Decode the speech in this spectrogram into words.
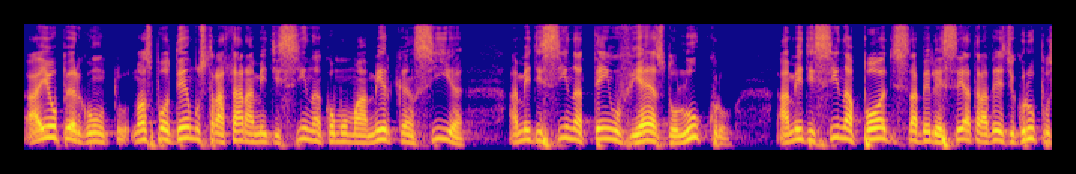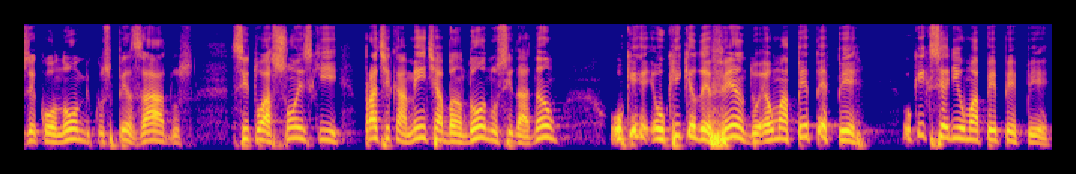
Aí eu pergunto: nós podemos tratar a medicina como uma mercancia? A medicina tem o viés do lucro? A medicina pode estabelecer, através de grupos econômicos pesados, situações que praticamente abandonam o cidadão, o que, o que eu defendo é uma PPP. O que seria uma PPP?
